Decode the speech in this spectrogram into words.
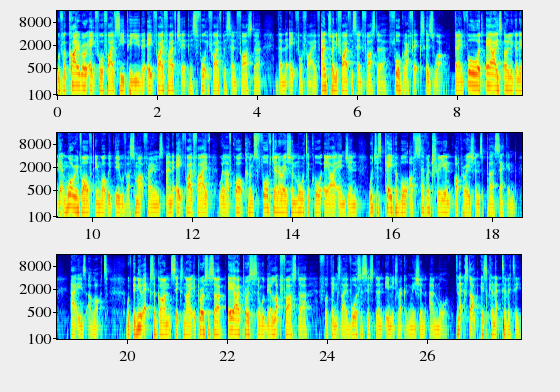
With a Kryo 845 CPU, the 855 chip is 45% faster than the 845 and 25% faster for graphics as well. Going forward, AI is only going to get more involved in what we do with our smartphones, and the 855 will have Qualcomm's fourth generation multi-core AI engine, which is capable of 7 trillion operations per second. That is a lot. With the new Hexagon 690 processor, AI processing will be a lot faster for things like voice assistant, image recognition, and more. Next up is connectivity.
